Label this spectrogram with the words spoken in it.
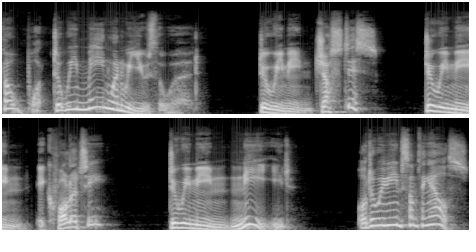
But what do we mean when we use the word? Do we mean justice? Do we mean equality? Do we mean need? Or do we mean something else?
